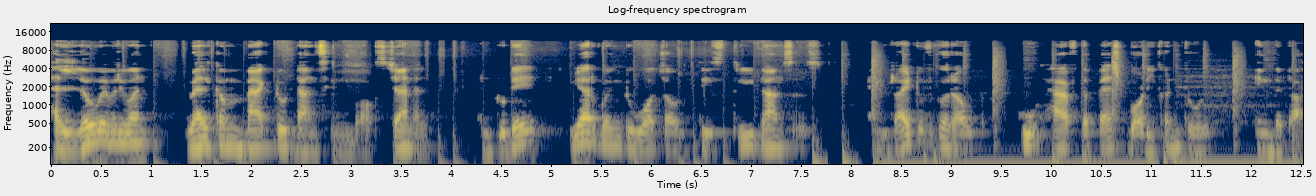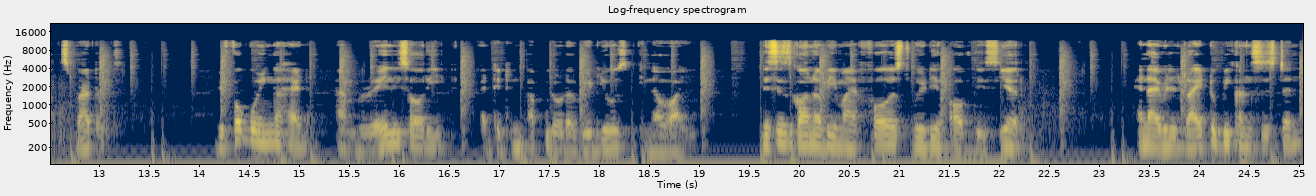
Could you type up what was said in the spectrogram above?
Hello everyone, welcome back to Dancing Box channel and today we are going to watch out these three dances and try to figure out who have the best body control in the dance battles. Before going ahead, I'm really sorry I didn't upload a videos in a while. This is gonna be my first video of this year and I will try to be consistent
